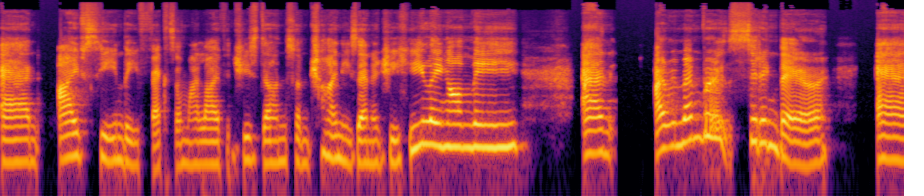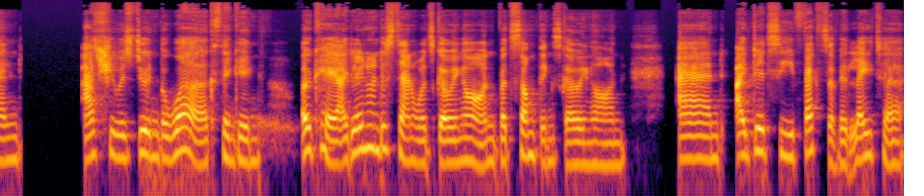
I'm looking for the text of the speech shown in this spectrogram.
and I've seen the effects on my life. And she's done some Chinese energy healing on me. And I remember sitting there and as she was doing the work, thinking, okay, I don't understand what's going on, but something's going on. And I did see effects of it later.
